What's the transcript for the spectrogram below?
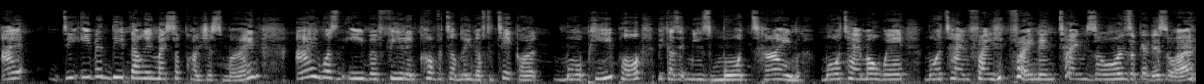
I even deep down in my subconscious mind, I wasn't even feeling comfortable enough to take on more people because it means more time, more time away, more time find, finding time zones. Look at this one.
